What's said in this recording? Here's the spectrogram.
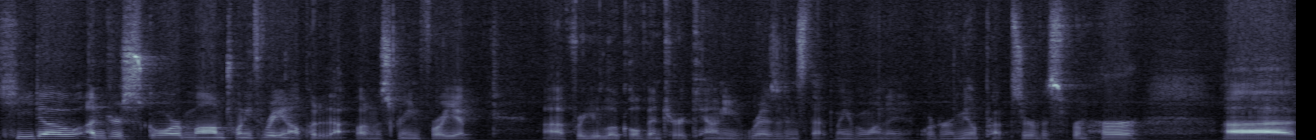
keto underscore mom 23, and I'll put it up on the screen for you. Uh, for you local Ventura County residents that maybe want to order a meal prep service from her. Uh,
